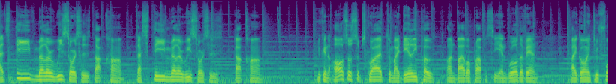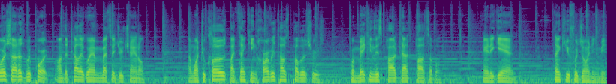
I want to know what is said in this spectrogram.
at stevemillerresources.com. That's stevemillerresources.com. You can also subscribe to my daily post on Bible prophecy and world events by going to Foreshadows Report on the Telegram Messenger channel. I want to close by thanking Harvest House Publishers for making this podcast possible. And again, thank you for joining me.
